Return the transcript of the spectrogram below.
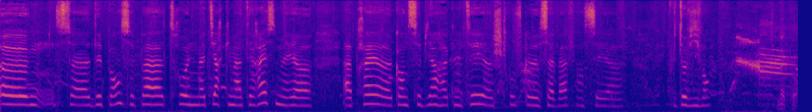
Euh, ça dépend, c'est pas trop une matière qui m'intéresse, mais euh, après, euh, quand c'est bien raconté, euh, je trouve que ça va. Enfin, c'est euh, plutôt vivant. D'accord.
